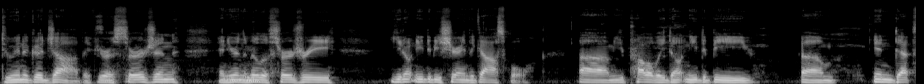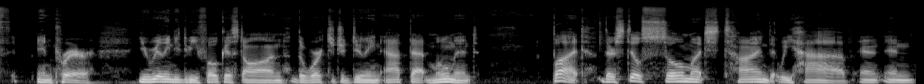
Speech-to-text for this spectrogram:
doing a good job. If you're a surgeon and you're in the middle of surgery, you don't need to be sharing the gospel. Um, you probably don't need to be um, in depth in prayer. You really need to be focused on the work that you're doing at that moment. But there's still so much time that we have, and, and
